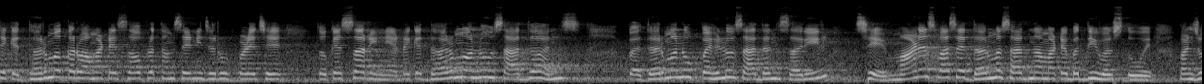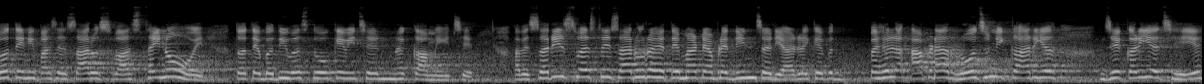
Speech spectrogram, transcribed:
છે કે ધર્મ કરવા માટે સૌપ્રથમ શેની જરૂર પડે છે? તો કે શરીરની, એટલે કે ધર્મનું સાધન ધર્મનું પહેલું સાધન શરીર છે. માણસ પાસે ધર્મ સાધના માટે બધી વસ્તુ હોય, પણ જો તેની પાસે સારું સ્વાસ્થ્ય ન હોય, તો તે બધી વસ્તુઓ કેવી છે? નકામી છે. હવે શરીર સ્વાસ્થ્ય સારું રહે તે માટે આપણે દિનચર્યા એટલે કે પહેલાં આપણા રોજની કાર્ય જે કરીએ છીએ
